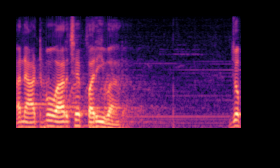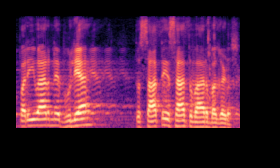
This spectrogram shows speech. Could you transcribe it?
અને આઠમો વાર છે પરિવાર. જો પરિવારને ભૂલ્યા તો સાતે સાત વાર બગડશે.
